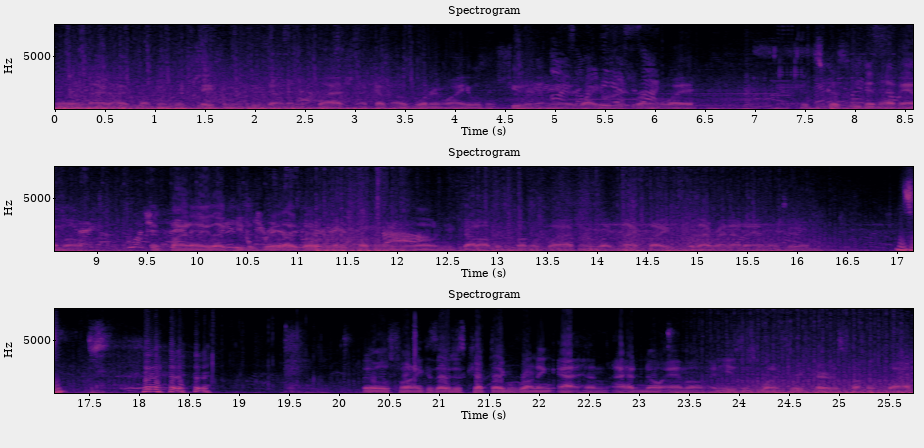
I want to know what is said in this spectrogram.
the other night I fucking was chasing this dude down on the flash. and I kept, I was wondering why he wasn't shooting at me, why he was just running away. It's because he didn't have ammo. And finally, like, he just realized I was gonna fucking leave him alone. He got off his fucking flash and was like, knife fight, because I ran out of ammo too. It was funny because I just kept like running at him. I had no ammo, and he's just wanting to repair his fucking flash,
